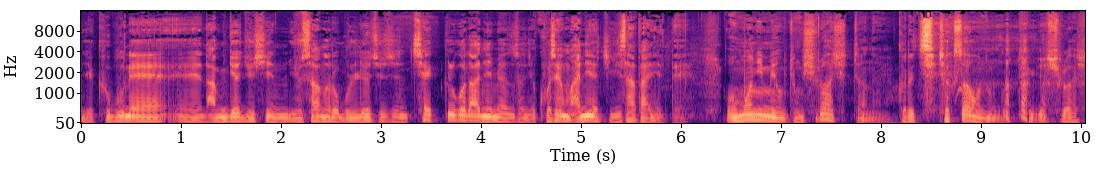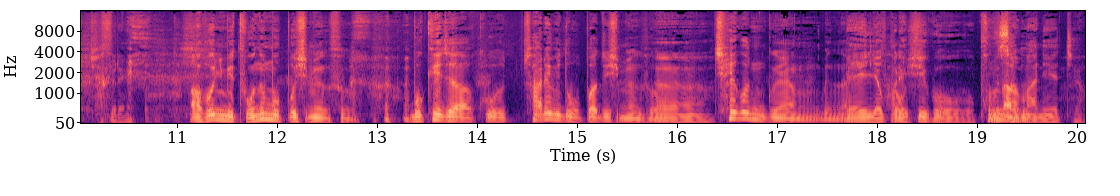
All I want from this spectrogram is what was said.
이제 그분의 남겨주신 유산으로 물려주신 책 끌고 다니면서 이제 고생 많이 했죠. 이사 다닐 때. 어머님이 엄청 싫어하셨잖아요. 그렇지. 책 사오는 거 되게 싫어하셨잖아요. 그래. 아버님이 돈은 못 버시면서 목회자 그 사례비도 못 받으시면서 어. 책은 그냥 맨날 매일 옆구리 끼고 혼나 많이 했죠.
